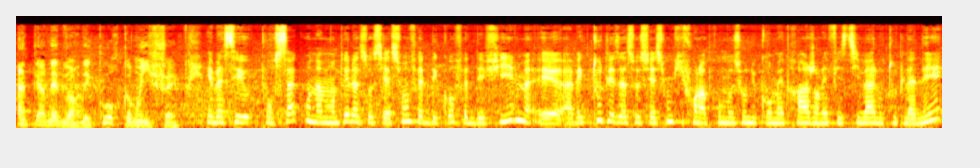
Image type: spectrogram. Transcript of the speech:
Internet voir des cours, comment il fait? Et ben c'est pour ça qu'on a monté l'association Faites des cours, faites des films, avec toutes les associations qui font la promotion du court métrage dans les festivals ou toute l'année,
